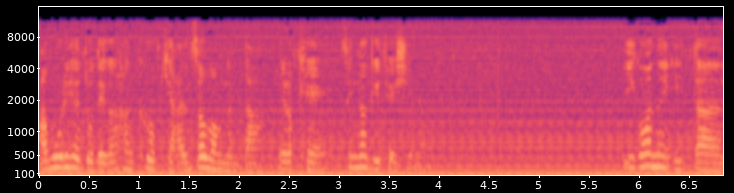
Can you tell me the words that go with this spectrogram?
아무리 해도 내가 한 크로키 안 써먹는다 이렇게 생각이 되시면 이거는 일단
